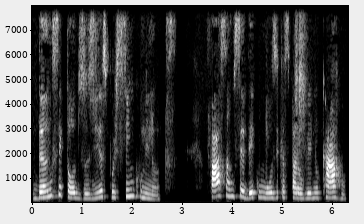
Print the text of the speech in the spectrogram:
Dance todos os dias por cinco minutos. Faça um CD com músicas para ouvir no carro.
